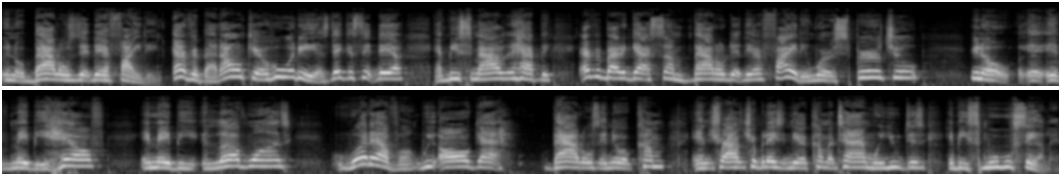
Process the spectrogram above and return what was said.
you know, battles that they're fighting. Everybody. I don't care who it is. They can sit there and be smiling and happy. Everybody got some battle that they're fighting, where it's spiritual, you know, it, it may be health, it may be loved ones, whatever. We all got battles and there will come in trials and tribulation, there'll come a time when you just it be smooth sailing.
